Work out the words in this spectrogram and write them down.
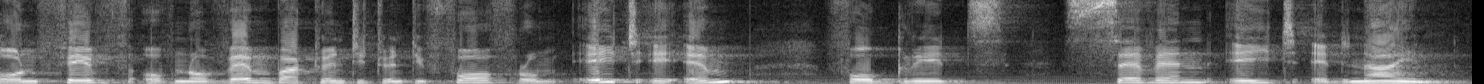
on 5th of November 2024 from 8 a.m. for grades 7, 8, and 9.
